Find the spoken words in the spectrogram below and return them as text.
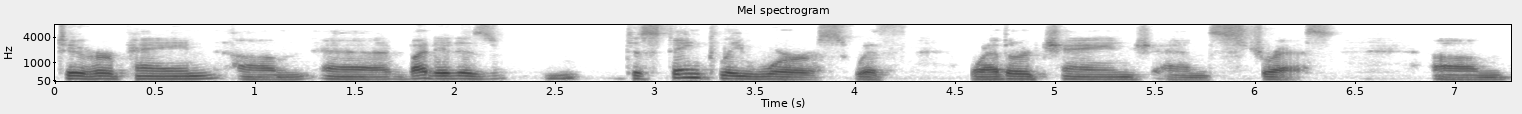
to her pain, um, uh, but it is distinctly worse with weather change and stress. Um,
